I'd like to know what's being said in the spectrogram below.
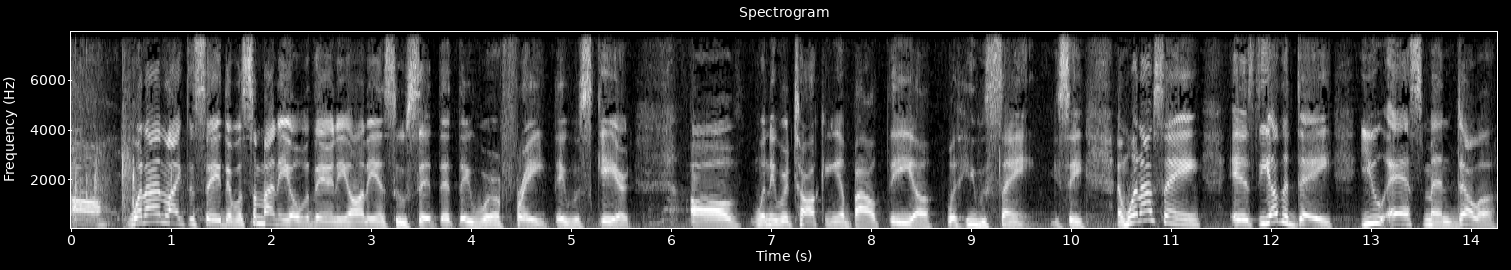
Uh, what I'd like to say, there was somebody over there in the audience who said that they were afraid, they were scared of when they were talking about the uh, what he was saying. You see, and what I'm saying is, the other day you asked Mandela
